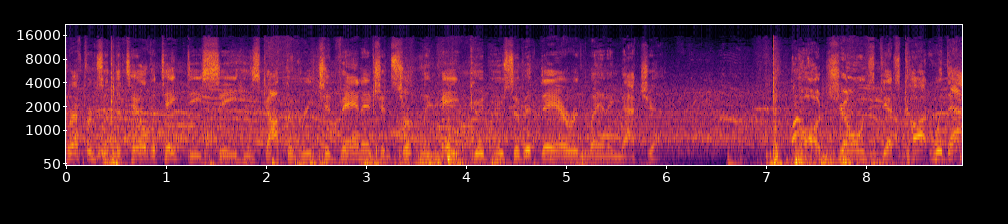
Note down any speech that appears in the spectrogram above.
referencing the tail the tape, DC. He's got the reach advantage and certainly made good use of it there in landing that jab. Oh, Jones gets caught with that.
